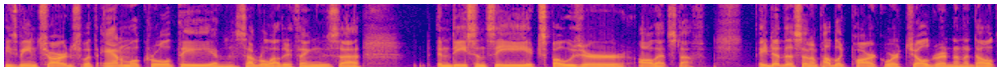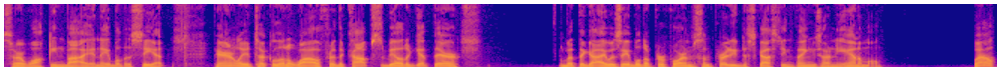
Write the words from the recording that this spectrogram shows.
He's being charged with animal cruelty and several other things, uh, indecency, exposure, all that stuff. He did this in a public park where children and adults are walking by and able to see it. Apparently, it took a little while for the cops to be able to get there, but the guy was able to perform some pretty disgusting things on the animal. Well,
